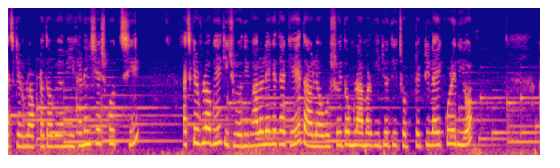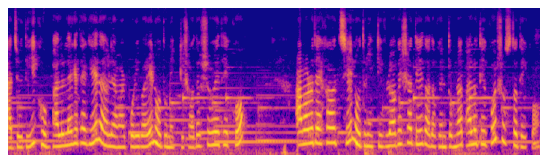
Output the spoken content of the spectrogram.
আজকের ব্লগটা তবে আমি এখানেই শেষ করছি। আজকের ব্লগে কিছু যদি ভালো লেগে থাকে, তাহলে অবশ্যই তোমরা আমার ভিডিওটি ছোট্ট একটি লাইক করে দিও। আর যদি খুব ভালো লাগে থাকে, তাহলে আমার পরিবারে নতুন একটি সদস্য হয়ে থেকো। আবারও দেখা হচ্ছে নতুন একটি ব্লগের সাথে। ততক্ষণ তোমরা ভালো থেকো, সুস্থ থেকো।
